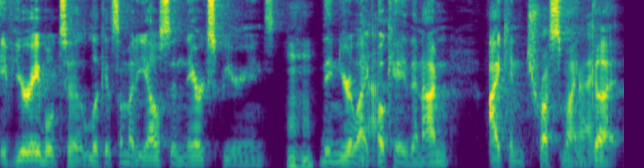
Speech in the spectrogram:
if you're able to look at somebody else and their experience Mhm. then you're like Yeah. okay then i'm i can trust my Right. gut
